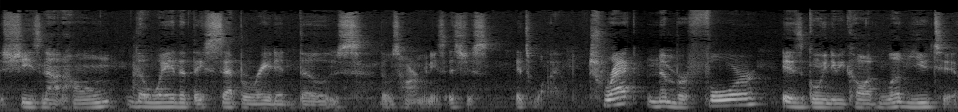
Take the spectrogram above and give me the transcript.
she's not home the way that they separated those those harmonies. It's just it's wild. Track number four is going to be called love you too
